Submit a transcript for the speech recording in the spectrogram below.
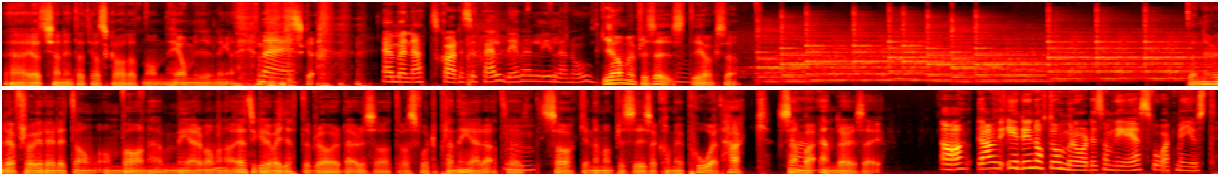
eh, jag känner inte att jag har skadat någon i omgivningen genom Nej. ilska. Ja, men att skada sig själv, det är väl illa nog. Ja men precis, Mm. det också. Så Nu vill jag fråga dig lite om, om barn här, mer vad man har. Jag tycker det var jättebra det där du sa, att det var svårt att planera. Att här, Mm. Saker när man precis har kommit på ett hack, sen Ja. bara ändrar det sig. Ja, ja, är det något område som det är svårt med just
